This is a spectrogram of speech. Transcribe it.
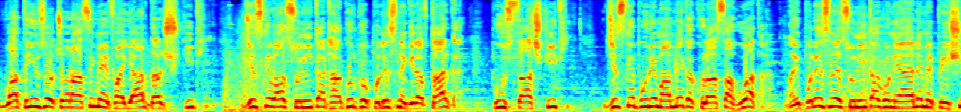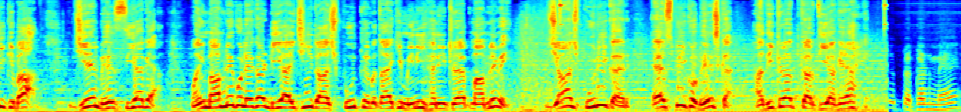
व तीन सौ चौरासी में एफआईआर दर्ज की थी, जिसके बाद सुनीता ठाकुर को पुलिस ने गिरफ़्तार कर पूछताछ की थी, जिसके पूरे मामले का खुलासा हुआ था। वहीं पुलिस ने सुनीता को न्यायालय में पेशी के बाद जेल भेज दिया गया। वहीं मामले को लेकर डीआईजी राजपूत ने बताया कि मिनी हनी ट्रैप मामले में जाँच पूरी कर एसपी को भेजकर अधिकृत कर दिया गया है। प्रकरण में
